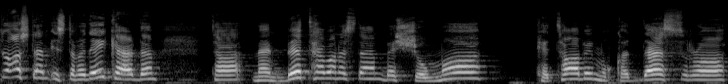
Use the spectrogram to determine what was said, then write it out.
داشتم استفاده کردم تا من بتوانستم به شما کتاب مقدس را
